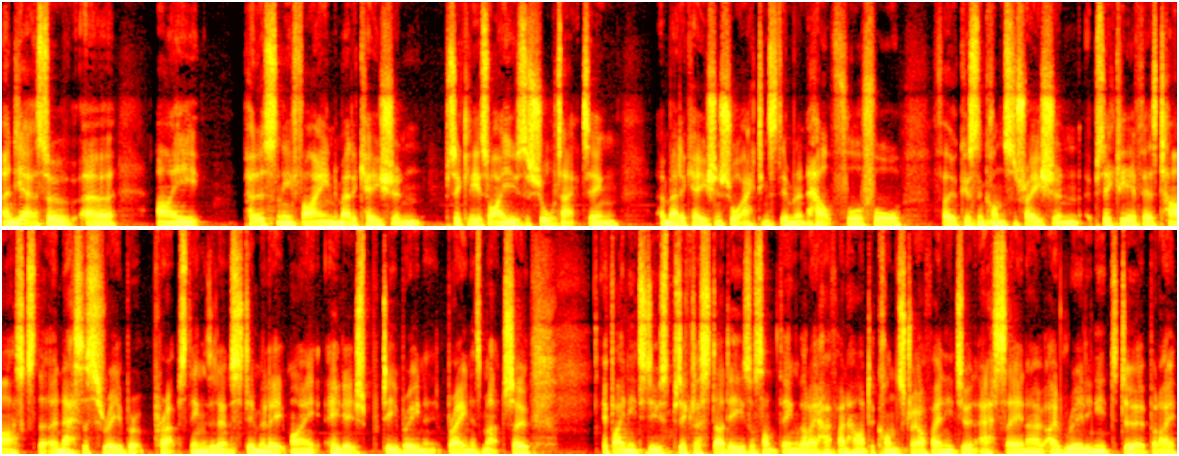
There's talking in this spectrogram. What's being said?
and yeah, so uh, I personally find medication, particularly so I use a short acting a medication, short acting stimulant, helpful for focus and concentration, particularly if there's tasks that are necessary, but perhaps things that don't stimulate my ADHD brain, brain as much. So if I need to do particular studies or something that I find hard to concentrate, or if I need to do an essay and I, I really need to do it, but I,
